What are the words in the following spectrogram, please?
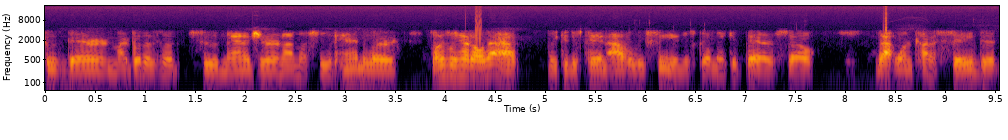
food there, and my brother's a food manager and I'm a food handler. As long as we had all that, we could just pay an hourly fee and just go make it there. So that one kind of saved it.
